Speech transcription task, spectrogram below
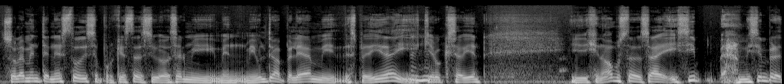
solamente en esto, dice, porque esta va a ser mi, mi, mi última pelea, mi despedida y quiero que sea bien. Y dije, no, pues, o sea, y sí, a mí siempre,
